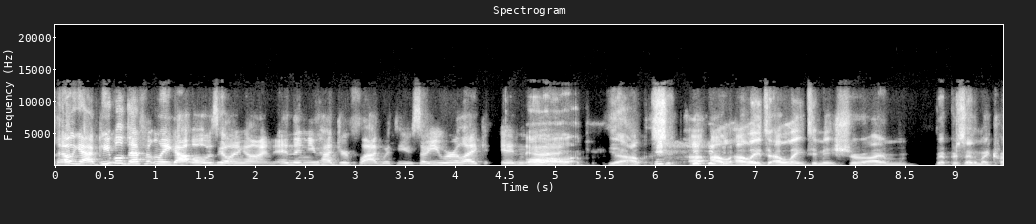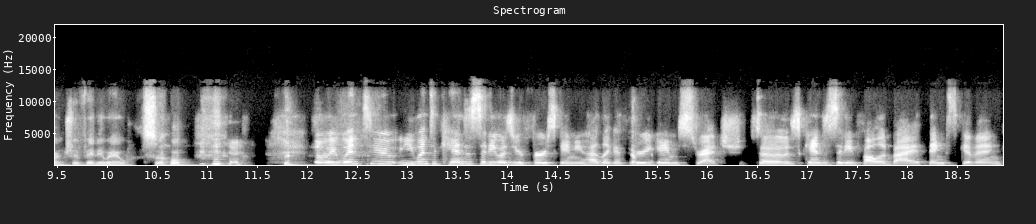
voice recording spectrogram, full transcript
Oh yeah, people definitely got what was going on, and then you had your flag with you, so you were like in. Uh... Oh yeah, I, I, I, I like to I like to make sure I'm representing my country very well. So. so we went to you went to Kansas City was your first game. You had like a three yep. game stretch. So it was Kansas City followed by Thanksgiving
